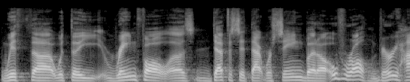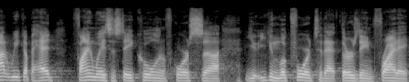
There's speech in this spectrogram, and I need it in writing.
with uh, with the rainfall uh, deficit that we're seeing. But uh, overall, very hot week up ahead find ways to stay cool. And of course, uh, you, you, can look forward to that Thursday and Friday.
